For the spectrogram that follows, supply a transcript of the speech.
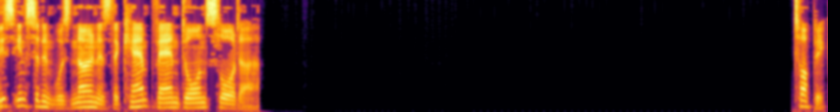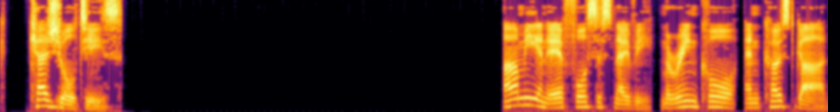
This incident was known as the Camp Van Dorn slaughter. Casualties. Army and Air Forces Navy, Marine Corps, and Coast Guard.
